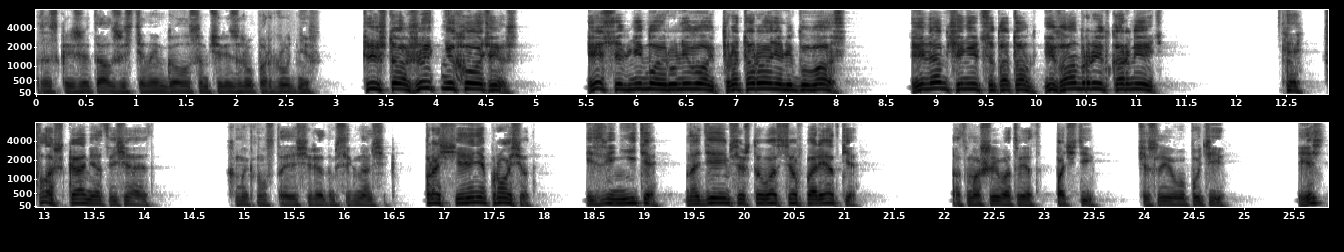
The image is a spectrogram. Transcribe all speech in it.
Заскрежетал жестяным голосом через рупор Руднев. «Ты что, жить не хочешь? Если б не мой рулевой, протаранили бы вас. И нам чиниться потом, и вам рыб кормить!» Хе, «Флажками отвечают», — хмыкнул стоящий рядом сигнальщик. «Прощения просят. Извините, надеемся, что у вас все в порядке». Отмаши в ответ. «Почти. Счастливого пути». «Есть?»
